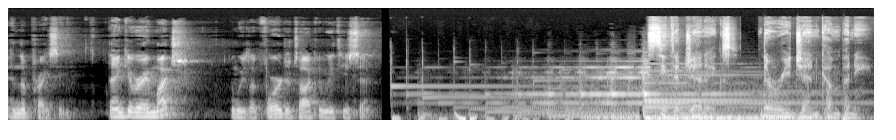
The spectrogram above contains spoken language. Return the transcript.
and the pricing. Thank you very much, and we look forward to talking with you soon. Osteogenics, the Regen Company.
